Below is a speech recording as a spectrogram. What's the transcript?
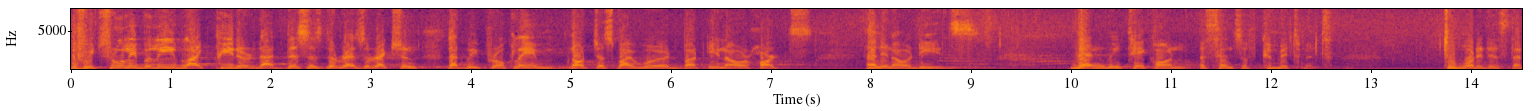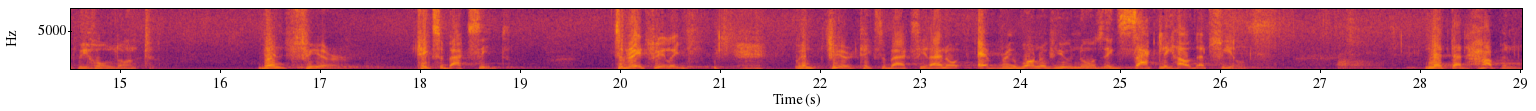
if we truly believe, like Peter, that this is the resurrection that we proclaim, not just by word, but in our hearts and in our deeds, then we take on a sense of commitment to what it is that we hold on to. Then fear takes a back seat. It's a great feeling when fear takes a back seat. I know every one of you knows exactly how that feels. Let that happen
